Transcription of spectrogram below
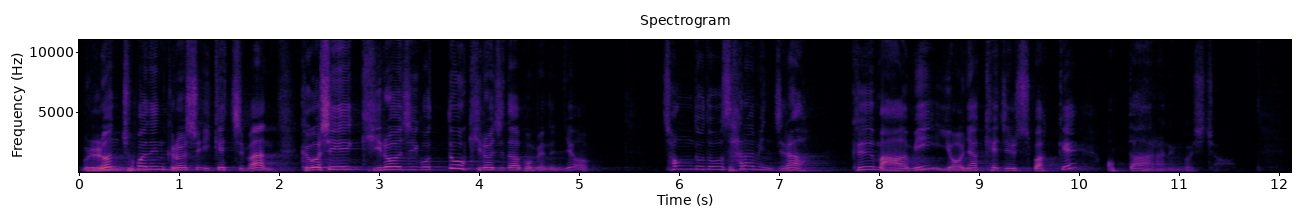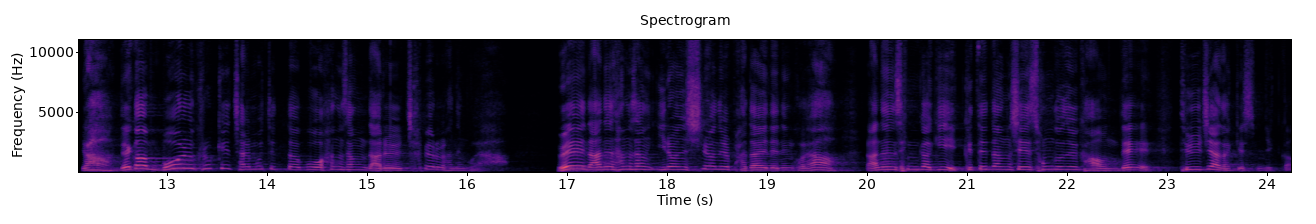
물론 초반엔 그럴 수 있겠지만 그것이 길어지고 또 길어지다 보면은요 성도도 사람인지라 그 마음이 연약해질 수밖에 없다라는 것이죠. 야, 내가 뭘 그렇게 잘못했다고 항상 나를 차별을 하는 거야? 왜 나는 항상 이런 시련을 받아야 되는 거야? 라는 생각이 그때 당시에 성도들 가운데 들지 않았겠습니까?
